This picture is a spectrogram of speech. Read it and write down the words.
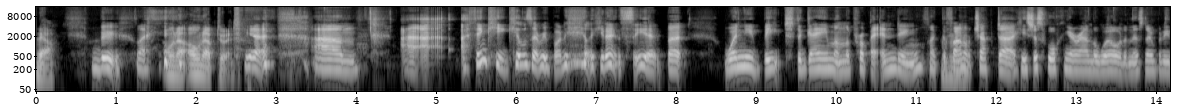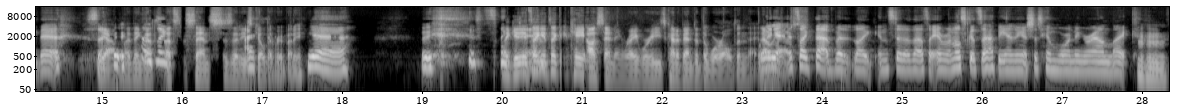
Yeah, boo. Like, own up, own up to it. yeah. Um, I I think he kills everybody. like you don't see it, but when you beat the game on the proper ending, like the Mhm. final chapter, he's just walking around the world and there's nobody there. So yeah, I think that's like, that's the sense is that he's I- killed everybody. Yeah. it's Like it, it's like it's like a chaos ending, right? Where he's kind of ended the world and well, yeah, it's like that, but like instead of that, it's like everyone else gets a happy ending. It's just him wandering around, like, mm-hmm.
